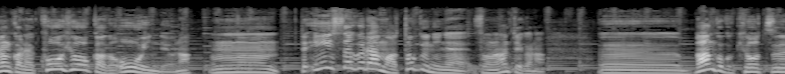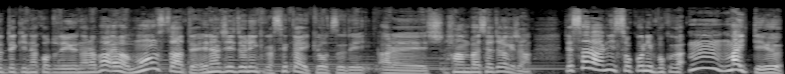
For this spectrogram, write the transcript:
なんかね、高評価が多いんだよな。うーん。で、インスタグラムは特にね、その、なんていうかな、うーん、バンコク共通的なことで言うならば、やっぱモンスターってエナジードリンクが世界共通で、あれ、販売されてるわけじゃん。で、さらにそこに僕が、うーん、うまいっていう、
